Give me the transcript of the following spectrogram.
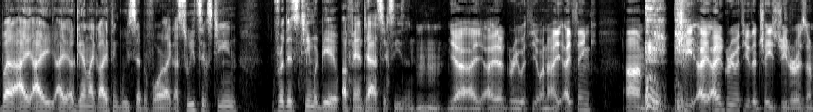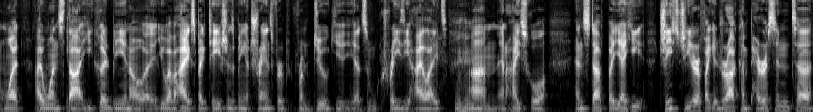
but I, I I again like I think we said before like a Sweet Sixteen for this team would be a, a fantastic season. hmm Yeah, I, I agree with you, and I I think. Um, I, I agree with you that Chase Jeter isn't what I once thought he could be. You know, uh, you have high expectations being a transfer from Duke. He, he had some crazy highlights um, in high school and stuff. But yeah, he Chase Jeter. If I could draw a comparison to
